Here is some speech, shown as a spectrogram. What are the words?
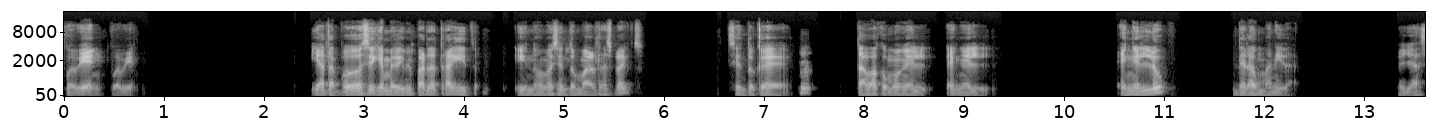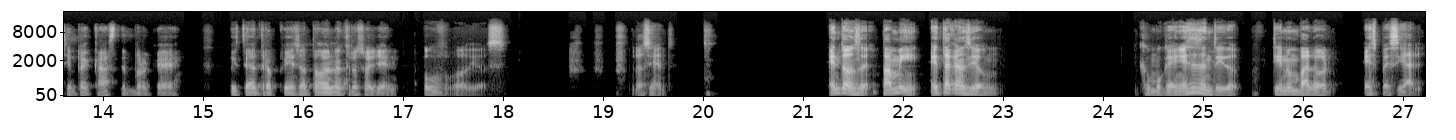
fue bien, fue bien. Y hasta puedo decir que me di mi par de traguitos y no me siento mal al respecto. Siento que Mm. estaba como en el en el en el loop de la humanidad. Ya sí pecaste porque fuiste de tropiezo a todos nuestros oyentes. Uf, oh Dios, lo siento. Entonces, para mí, esta canción, como que en ese sentido, tiene un valor especial.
